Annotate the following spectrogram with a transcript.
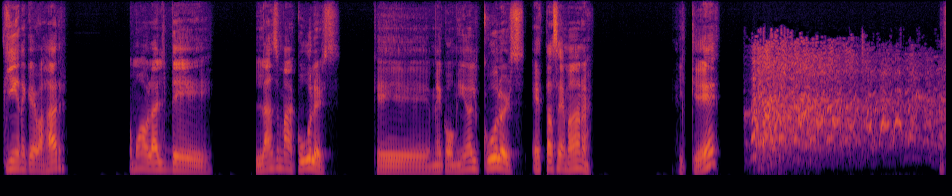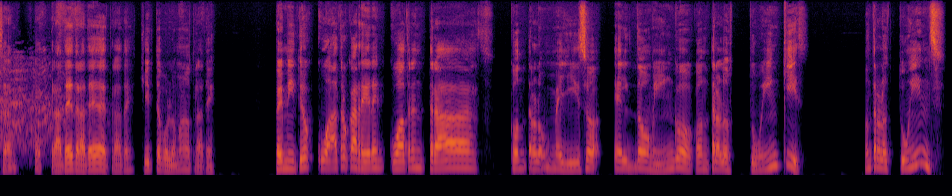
tiene que bajar. Vamos a hablar de Lance McCullers, que me comió el Coolers esta semana. ¿El qué? Pues traté, traté, traté. Chiste, por lo menos traté. Permitió cuatro carreras en cuatro entradas contra los mellizos el domingo, contra los Twinkies, contra los Twins.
